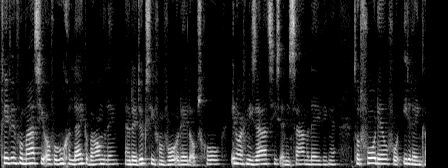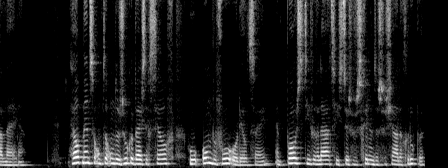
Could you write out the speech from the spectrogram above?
Geef informatie over hoe gelijke behandeling en reductie van vooroordelen op school, in organisaties en in samenlevingen tot voordeel voor iedereen kan leiden. Help mensen om te onderzoeken bij zichzelf hoe onbevooroordeeld zijn en positieve relaties tussen verschillende sociale groepen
